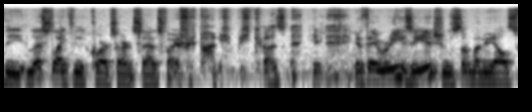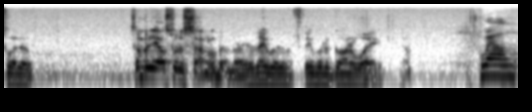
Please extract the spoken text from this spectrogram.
the less likely the courts are to satisfy everybody because if they were easy issues, somebody else would have somebody else would have settled them, or they would have they would have gone away. You know? Well,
